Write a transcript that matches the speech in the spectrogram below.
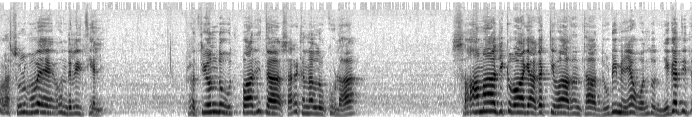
ಭಾಳ ಸುಲಭವೇ ಒಂದು ರೀತಿಯಲ್ಲಿ. ಪ್ರತಿಯೊಂದು ಉತ್ಪಾದಿತ ಸರಕಿನಲ್ಲೂ ಕೂಡ ಸಾಮಾಜಿಕವಾಗಿ ಅಗತ್ಯವಾದಂಥ ದುಡಿಮೆಯ ಒಂದು ನಿಗದಿತ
